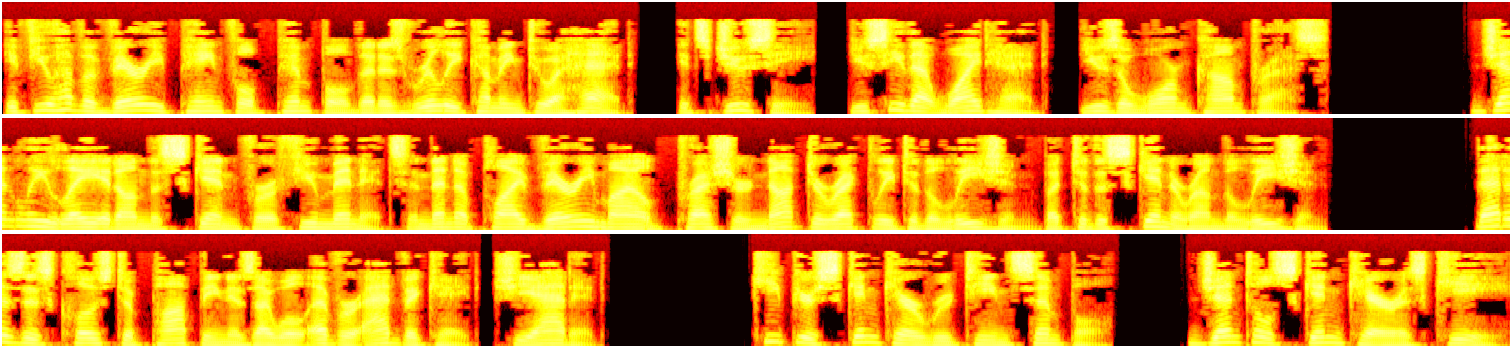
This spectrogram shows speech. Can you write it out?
if you have a very painful pimple that is really coming to a head, it's juicy, you see that whitehead, use a warm compress. Gently lay it on the skin for a few minutes and then apply very mild pressure not directly to the lesion but to the skin around the lesion. That is as close to popping as I will ever advocate, she added. Keep your skincare routine simple. Gentle skincare is key.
